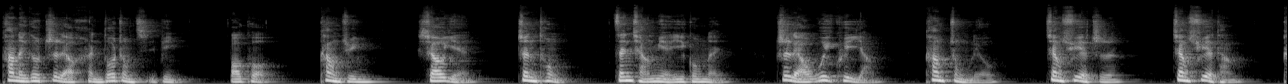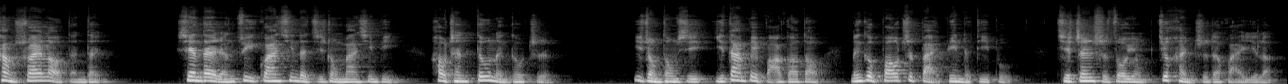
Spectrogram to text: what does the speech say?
它能够治疗很多种疾病，包括抗菌、消炎、镇痛、增强免疫功能、治疗胃溃疡、抗肿瘤、降血脂、降血糖、抗衰老等等。现代人最关心的几种慢性病，号称都能够治。一种东西一旦被拔高到能够包治百病的地步，其真实作用就很值得怀疑了。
